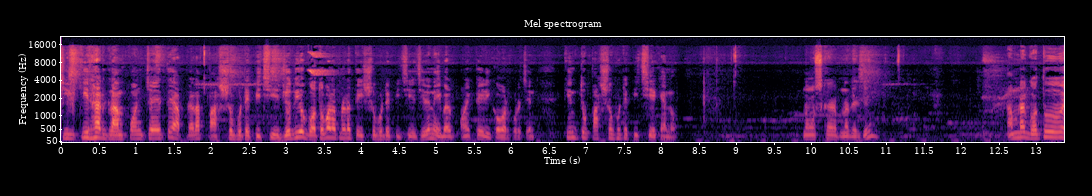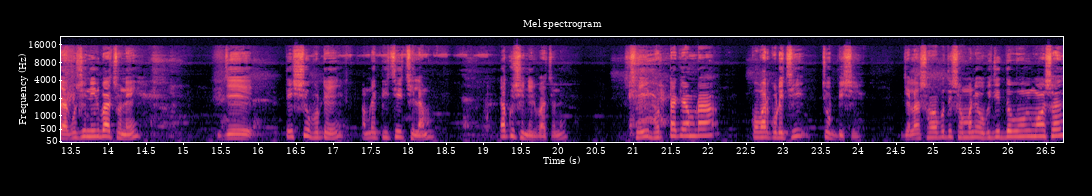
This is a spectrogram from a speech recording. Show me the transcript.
চিলকিরহাট গ্রাম পঞ্চায়েতে আপনারা পাঁচশো ভোটে পিছিয়ে, যদিও গতবার আপনারা তেইশশো ভোটে পিছিয়ে ছিলেন এইবার অনেকটাই রিকভার করেছেন। কিন্তু পাঁচশো ভোটে পিছিয়ে কেন? নমস্কার আপনাদেরকে। আমরা গত একুশে নির্বাচনে যে তেইশশো ভোটে আমরা পিছিয়ে ছিলাম একুশে নির্বাচনে, সেই ভোটটাকে আমরা কভার করেছি চব্বিশে। জেলা সভাপতি সম্মানীয় অভিজিৎ দেবভূমি মহাশয়,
